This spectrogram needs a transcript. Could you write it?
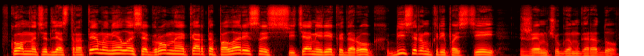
В комнате для стратем имелась огромная карта Полариса с сетями рек и дорог, бисером крепостей, жемчугом городов.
